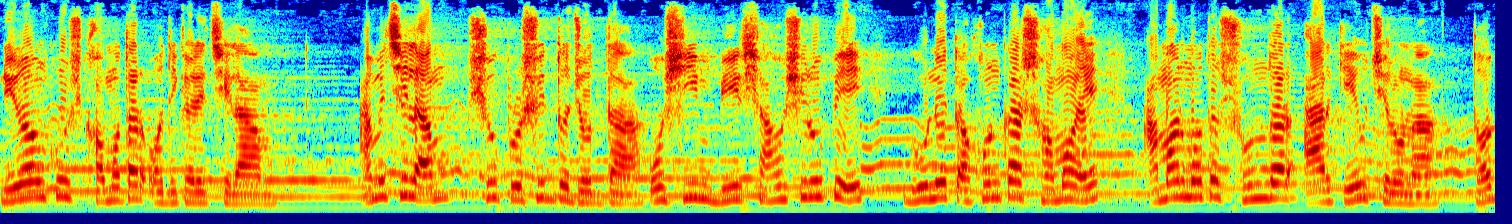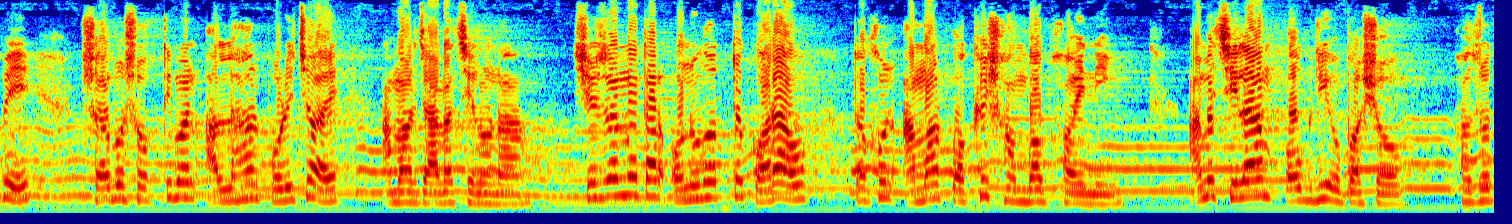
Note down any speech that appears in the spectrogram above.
নিরঙ্কুশ ক্ষমতার অধিকারী ছিলাম। আমি ছিলাম সুপ্রসিদ্ধ যোদ্ধা, অসীম বীর সাহসী রূপে গুণে তখনকার সময়ে আমার মতো সুন্দর আর কেউ ছিল না। তবে সর্বশক্তিমান আল্লাহর পরিচয় আমার জানা ছিল না। সেজন্য তার অনুগত্য করাও তখন আমার পক্ষে সম্ভব হয়নি। আমি ছিলাম অগ্নি উপাসক। হজরত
